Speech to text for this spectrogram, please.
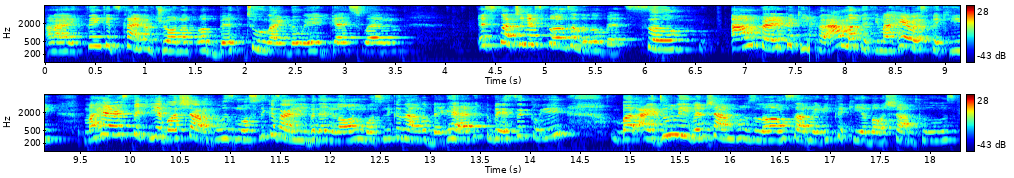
And I think it's kind of drawn up a bit too, like the way it gets when it's clutching its pearls a little bit. So I'm very picky, but I'm not picky. My hair is picky. My hair is picky about shampoos, mostly because I leave it in long, mostly because I have a big head, basically. But I do leave in shampoos long, so I'm really picky about shampoos.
